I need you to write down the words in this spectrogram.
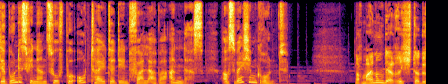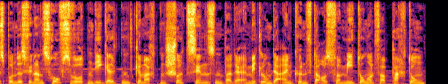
Der Bundesfinanzhof beurteilte den Fall aber anders. Aus welchem Grund? Nach Meinung der Richter des Bundesfinanzhofs wurden die geltend gemachten Schuldzinsen bei der Ermittlung der Einkünfte aus Vermietung und Verpachtung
